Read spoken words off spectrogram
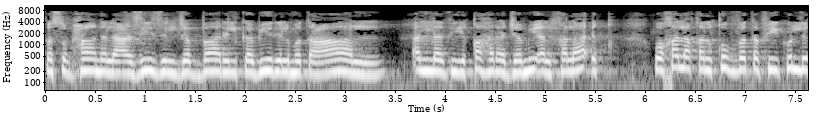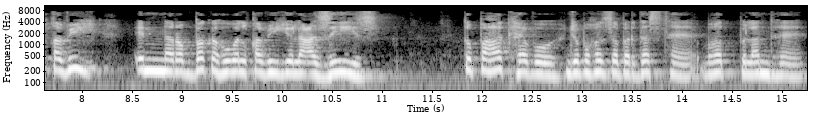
فسبحان العزیز الجبار الکبیر المتعال الذي قهر جميع الخلائق وخلق القوة في كل قوي. ان ربك هو القوي العزيز. تو پاک ہے وہ جو بہت زبردست ہے، بہت بلند ہے.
